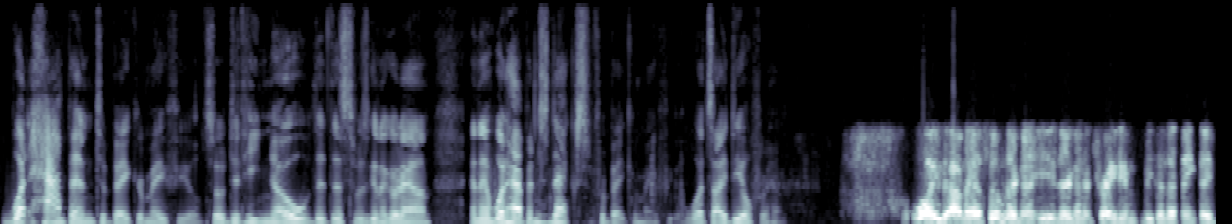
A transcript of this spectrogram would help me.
What happened to Baker Mayfield? So did he know that this was going to go down? And then what happens next for Baker Mayfield? What's ideal for him? Well, I mean, I assume they're going to they're going to trade him because I think they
